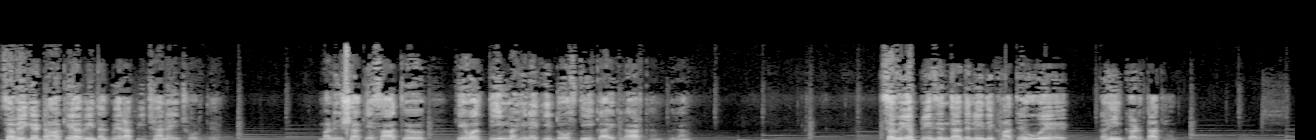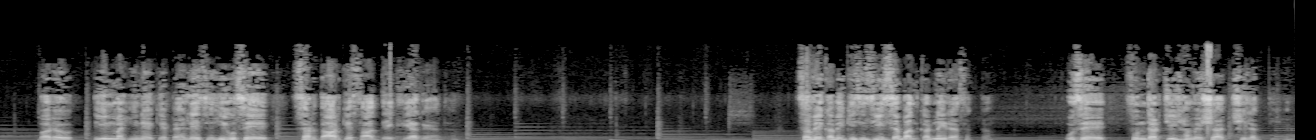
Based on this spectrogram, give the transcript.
सभी के ठहाके अभी तक मेरा पीछा नहीं छोड़ते। मनीषा के साथ केवल तीन महीने की दोस्ती का इकरार था मेरा। सभी अपनी ज़िंदा दिली दिखाते हुए कहीं करता था। पर तीन महीने के पहले से ही उसे सरदार के साथ देख लिया गया था। सभी कभी किसी चीज़ से बंद नहीं रह सकता। उसे सुंदर चीज़ हमेशा अच्छी लगती है।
